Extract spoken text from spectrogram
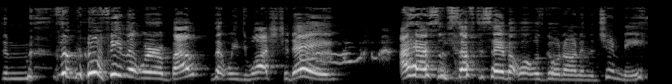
the the movie that we're about that we watched today, I have some stuff to say about what was going on in the chimney.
